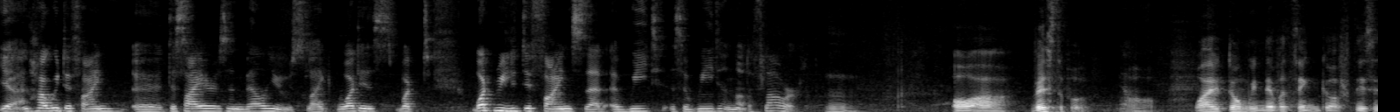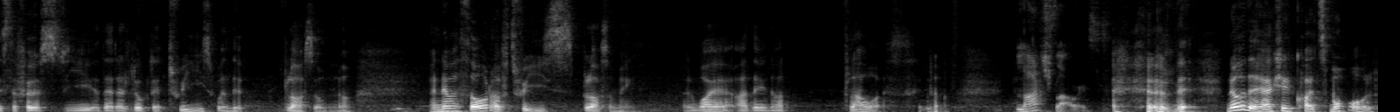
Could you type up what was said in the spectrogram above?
Yeah, and how we define uh, desires and values. Like what is what what really defines that a weed is a weed and not a flower? Mm. Or a vegetable. Yeah. Or why don't we never think of this is the first year that I looked at trees when they blossom, no? I never thought of trees blossoming. And why are they not flowers? Know? Large flowers. they, no, they're actually quite small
